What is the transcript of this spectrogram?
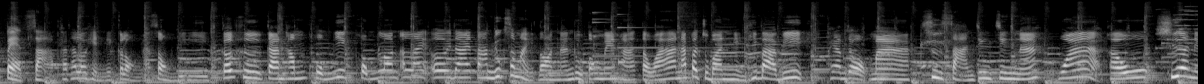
1983 ค่ะ ถ้าเราเห็นในกล่องนะส่องดีๆ ก็คือการทำผมหยิกผมรอนอะไรเอ่ยได้ตามยุคสมัยตอนนั้นถูกต้องไหมคะ แต่ว่าณปัจจุบันอย่างที่บาร์บี้พยายามจะออกมาสื่อสารจริง ๆ นะ ว่าเขาเชื่อใน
